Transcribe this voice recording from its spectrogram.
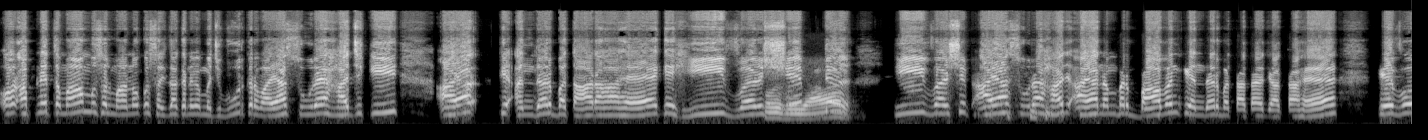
और अपने तमाम मुसलमानों को सजदा करने में मजबूर करवाया सूरह हज की आया के अंदर बता रहा है कि ही वर्शिप्ड ही वर्शिप आया सूरह हज आया नंबर बावन के अंदर बताता जाता है कि वो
